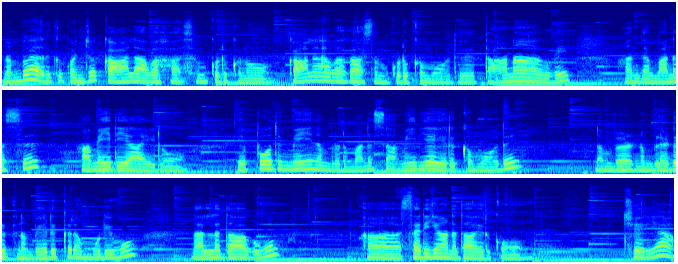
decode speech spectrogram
நம்ம அதுக்கு கொஞ்சம் கால அவகாசம் கொடுக்கணும். கால அவகாசம் கொடுக்கும்போது தானாகவே அந்த மனசு அமைதியாகிடும் எப்போதுமே நம்மளோட மனசு அமைதியாக இருக்கும் போது நம்மளோட நம்மள எடு நம்ம எடுக்கிற முடிவும் நல்லதாகவும் சரியானதாக இருக்கும். சரியா?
